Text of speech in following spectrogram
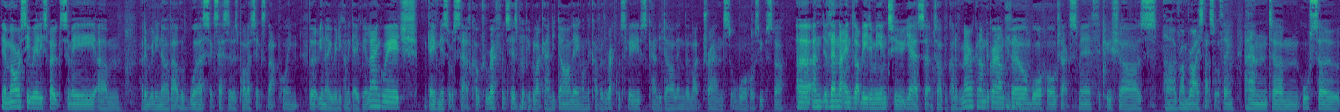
you know Morrissey really spoke to me um, I didn't really know about the worst successes of his politics at that point. But, you know, he really kind of gave me a language, gave me a sort of set of cultural references, put mm. people like Candy Darling on the cover of the record sleeves, Candy Darling, the like trans sort of Warhol superstar. Uh, and then that ended up leading me into, yeah, a certain type of kind of American underground film, Warhol, Jack Smith, the Kuchars, uh, Ron Rice, that sort of thing. And um, also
